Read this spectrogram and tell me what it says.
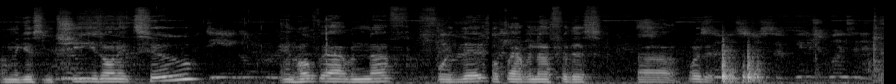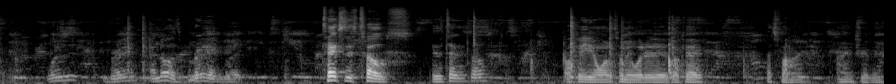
I'm gonna get some cheese on it too. And hopefully I have enough for this. Hopefully I have enough for this, uh, what is it? What is it? Bread? I know it's bread, but Texas toast. Is it Texas toast? Okay, you don't want to tell me what it is. Okay, that's fine. I ain't tripping.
